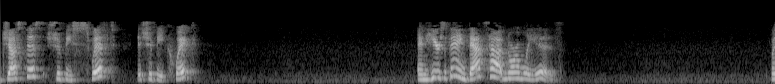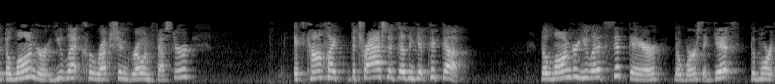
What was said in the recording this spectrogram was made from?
Justice should be swift, it should be quick, And here's the thing, that's how it normally is. But the longer you let corruption grow and fester, it's kind of like the trash that doesn't get picked up. The longer you let it sit there, the worse it gets, the more it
